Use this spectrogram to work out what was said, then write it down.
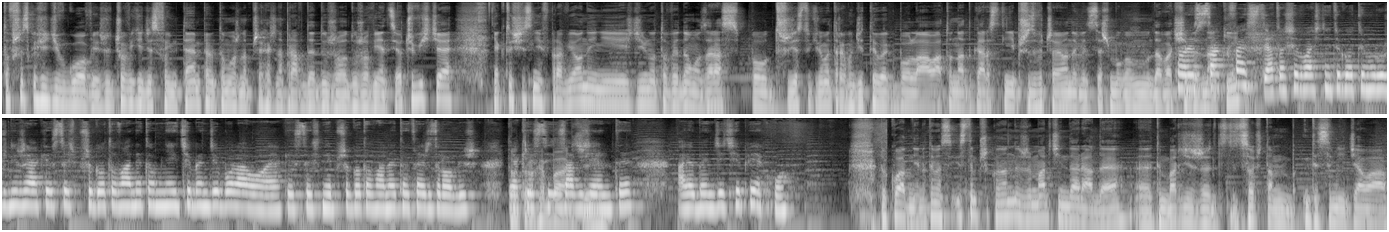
to wszystko siedzi w głowie. Jeżeli człowiek jedzie swoim tempem, to można przejechać naprawdę dużo, dużo więcej. Oczywiście, jak ktoś jest niewprawiony i nie jeździł, no to wiadomo, zaraz po 30 km będzie tyłek bolał, a to nadgarstki nieprzyzwyczajone, więc też mogą mu dawać to siebie jest znaki. ta kwestia, to się właśnie tylko tym różni, że jak jesteś przygotowany, to mniej cię będzie bolało, a jak jesteś nieprzygotowany, to też zrobisz. To jak jesteś bardziej. zawzięty, ale będzie cię piekło. Dokładnie, natomiast jestem przekonany, że Marcin da radę, e, tym bardziej, że coś tam intensywnie działa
